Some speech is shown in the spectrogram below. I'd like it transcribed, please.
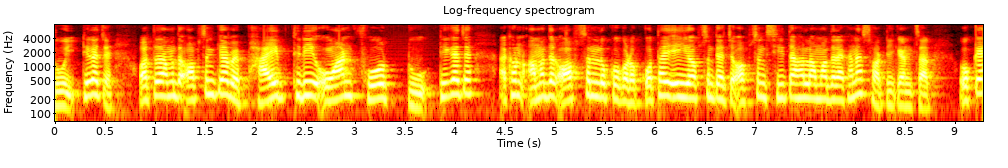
দুই, ঠিক আছে? অর্থাৎ আমাদের অপশান কি হবে? Five three one four two ঠিক আছে? এখন আমাদের অপশান লক্ষ্য করো, কোথায় এই অপশনটা আছে? অপশান সি তাহলে আমাদের এখানে সঠিক অ্যান্সার ওকে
